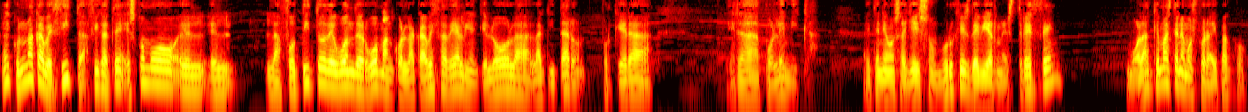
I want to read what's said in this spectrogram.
eh, con una cabecita, fíjate. Es como el, el- la fotito de Wonder Woman con la cabeza de alguien que luego la, la quitaron porque era, era polémica. Ahí teníamos a Jason Burgis de Viernes 13. Mola. ¿Qué más tenemos por ahí, Paco?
